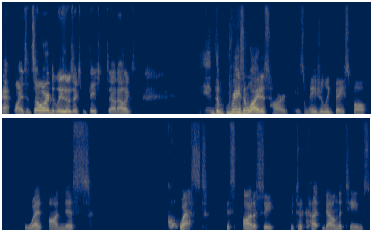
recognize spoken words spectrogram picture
that? Why is it so hard to lay those expectations out, Alex? The reason why it is hard is Major League Baseball went on this quest, this odyssey to cut down the teams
